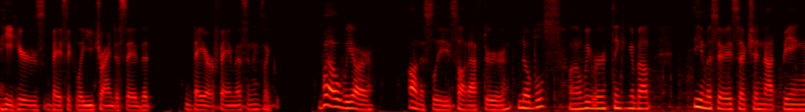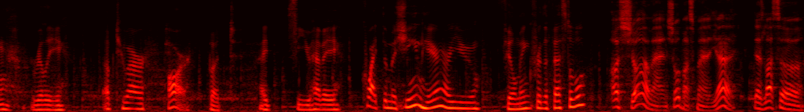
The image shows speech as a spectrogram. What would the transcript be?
He hears basically you trying to say that they are famous, and he's like, "Well, we are honestly sought after nobles. Uh, we were thinking about the emissary section not being really up to our par, but I see you have a quite the machine here. Are you filming for the festival?" Oh, sure, man. Sure, boss man. Yeah, there's lots of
